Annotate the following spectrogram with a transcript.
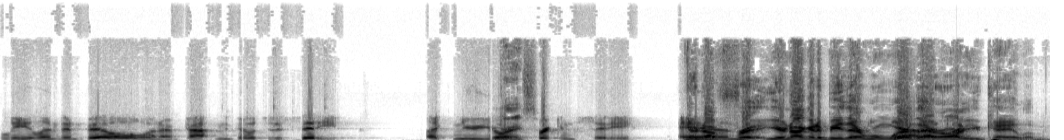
Leland and Bill when I've gotten to go to the city, like New York Nice. frickin' city. You're not And- fri- you're not going to be there when we're Yeah, there, are you, Caleb?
